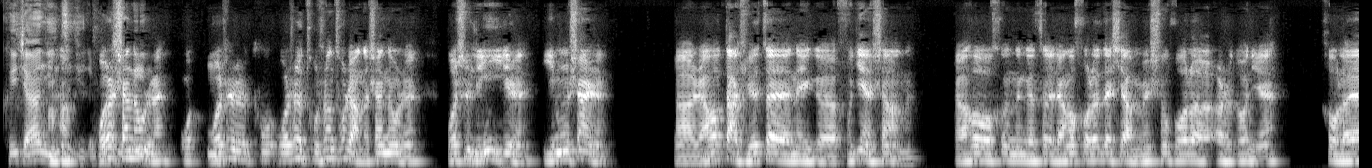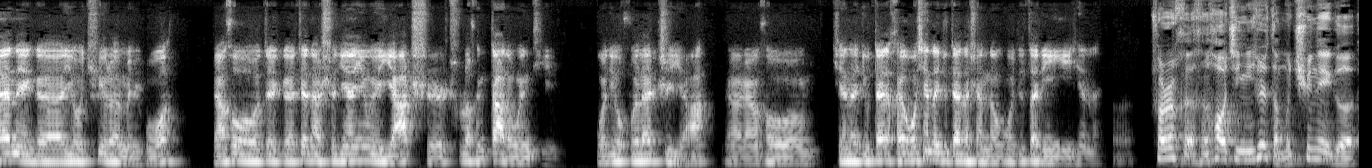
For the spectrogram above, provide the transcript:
可以讲讲您自己的。我是山东人，我我是土我是土生土长的山东人，我是临沂人，沂蒙山人啊。然后大学在那个福建上的，然后后那个在然后后来在厦门生活了二十多年，后来那个又去了美国，然后这个这段时间因为牙齿出了很大的问题。我就回来治牙啊，然后现在就待，还我现在就待在山东，我就在临沂。现在，确实很很好奇，你是怎么去那个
